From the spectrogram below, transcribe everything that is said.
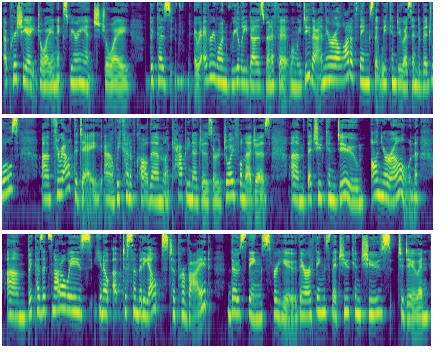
appreciate joy and experience joy because everyone really does benefit when we do that. And there are a lot of things that we can do as individuals um, throughout the day. Uh, we kind of call them like happy nudges or joyful nudges um, that you can do on your own um, because it's not always, you know, up to somebody else to provide those things for you. There are things that you can choose to do. And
